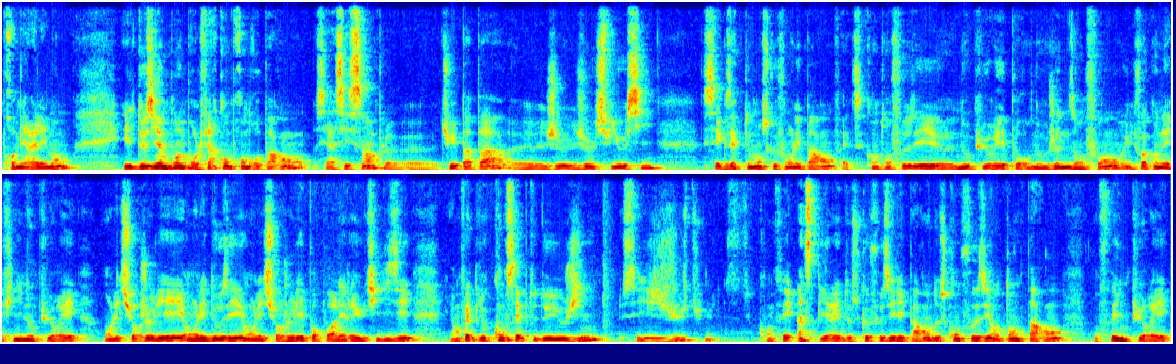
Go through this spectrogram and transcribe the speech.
Premier élément. Et le deuxième point, pour le faire comprendre aux parents, c'est assez simple. tu es papa, je, le suis aussi c'est exactement ce que font les parents en fait. Quand on faisait euh, nos purées pour nos jeunes enfants, une fois qu'on avait fini nos purées, on les surgelait, on les dosait, on les surgelait pour pouvoir les réutiliser. Et en fait, le concept de Yuji, c'est juste qu'on fait inspirer de ce que faisaient les parents, de ce qu'on faisait en tant que parents. On fait une purée,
